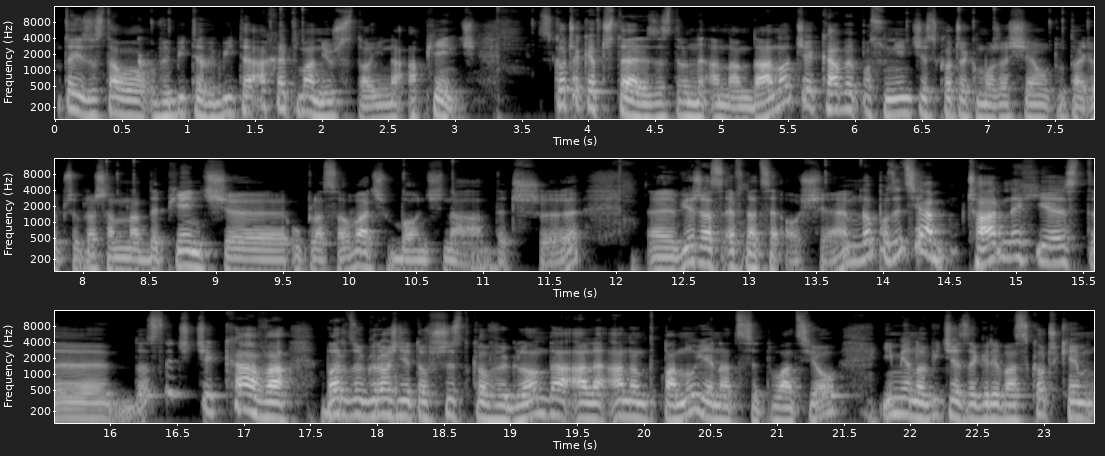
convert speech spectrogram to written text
Tutaj zostało wybite, wybite, a hetman już stoi na A5. Skoczek F4 ze strony Ananda. No ciekawe posunięcie. Skoczek może się tutaj, przepraszam, na D5 e, uplasować, bądź na D3. E, wieża z F na C8. No pozycja czarnych jest e, dosyć ciekawa. Bardzo groźnie to wszystko wygląda, ale Anand panuje nad sytuacją i mianowicie zagrywa skoczkiem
